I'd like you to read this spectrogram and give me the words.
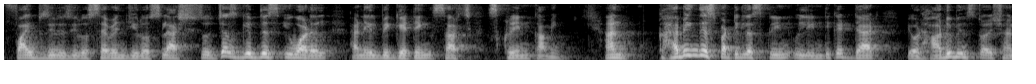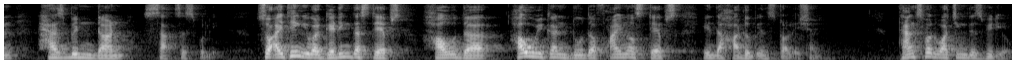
50070 slash. So just give this URL and you will be getting search screen coming and having this particular screen will indicate that your Hadoop installation has been done successfully. So I think you are getting the steps how the how we can do the final steps in the Hadoop installation. Thanks for watching this video.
